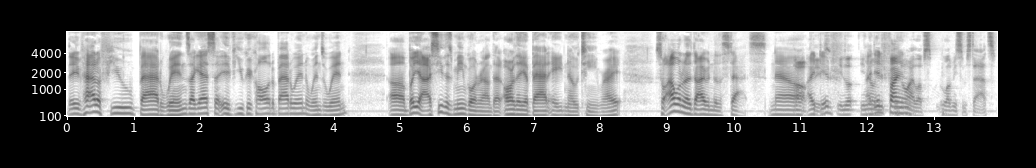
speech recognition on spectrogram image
they've had a few bad wins. I guess if you could call it a bad win, a win's a win. Um, but yeah, I see this meme going around that are they a bad eight no team, right? So I wanted to dive into the stats. Now Oh, I did, You know, you know, I did find You know I love love me some stats.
